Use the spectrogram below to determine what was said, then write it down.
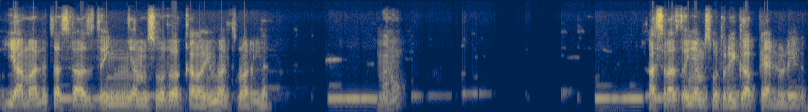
ያ ማለት አስራ ዘጠኝ አምስት መቶ አካባቢ ማለት ነው አይደለ? ምኑ አስራ ዘጠኝ አምስት መቶ ላይ gap ያለው ላይ ነው።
